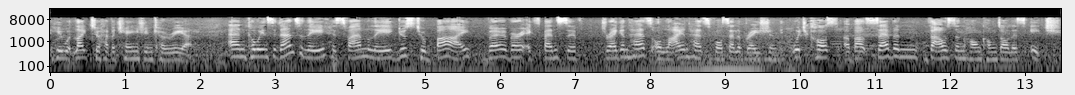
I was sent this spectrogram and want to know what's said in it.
he would like to have a change in career. And coincidentally, his family used to buy very, very expensive dragon heads or lion heads for celebration, which cost about 7,000 Hong Kong dollars each.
